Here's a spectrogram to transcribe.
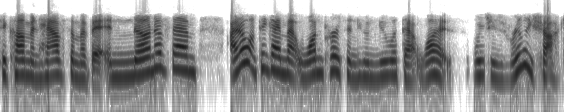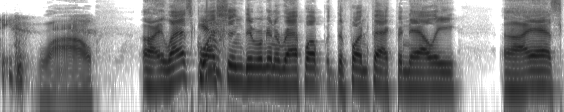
to come and have some of it. And none of them, I don't think I met one person who knew what that was, which is really shocking. Wow. All right, last Yeah. question. Then we're going to wrap up with the fun fact finale. Uh, I ask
